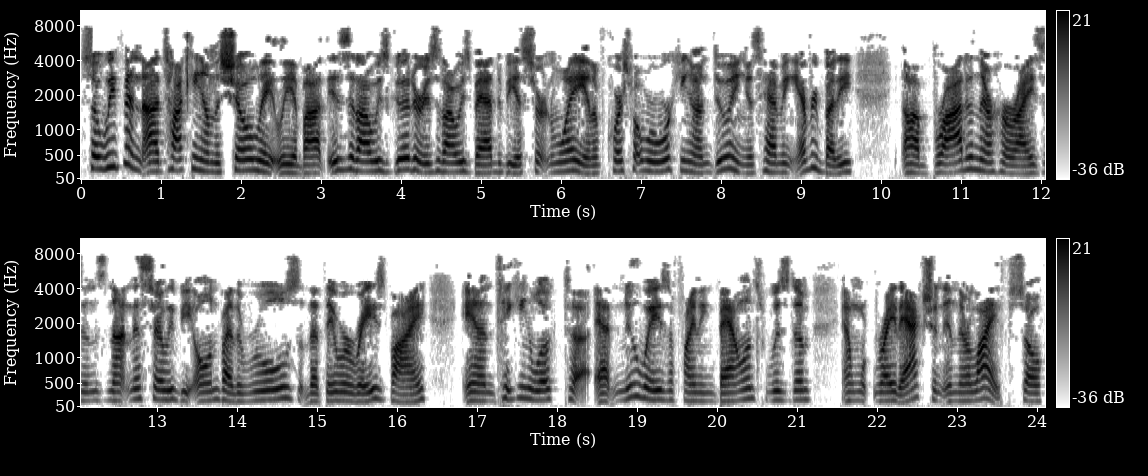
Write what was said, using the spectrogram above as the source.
So we've been uh, talking on the show lately about is it always good or is it always bad to be a certain way? And of course, what we're working on doing is having everybody uh, broaden their horizons, not necessarily be owned by the rules that they were raised by, and taking a look to, at new ways of finding balance, wisdom, and right action in their life. So,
